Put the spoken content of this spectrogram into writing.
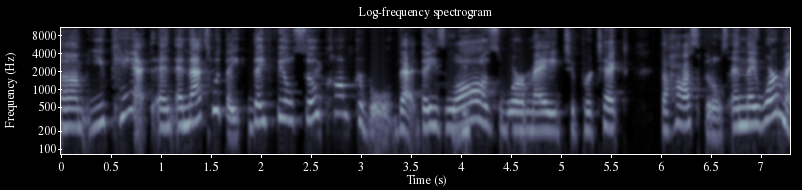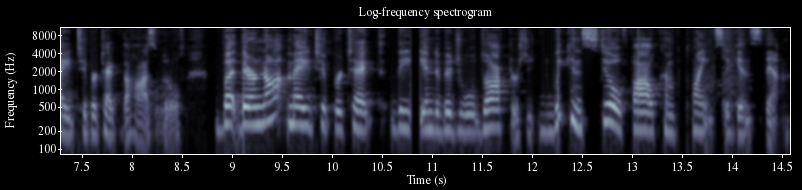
um, you can't. And and that's what they they feel so comfortable that these mm-hmm. laws were made to protect the hospitals and they were made to protect the hospitals but they're not made to protect the individual doctors we can still file complaints against them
